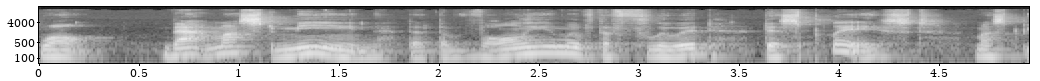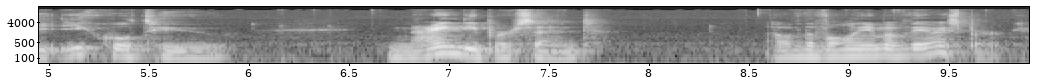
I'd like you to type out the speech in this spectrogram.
well, that must mean that the volume of the fluid displaced must be equal to 90% of the volume of the iceberg,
